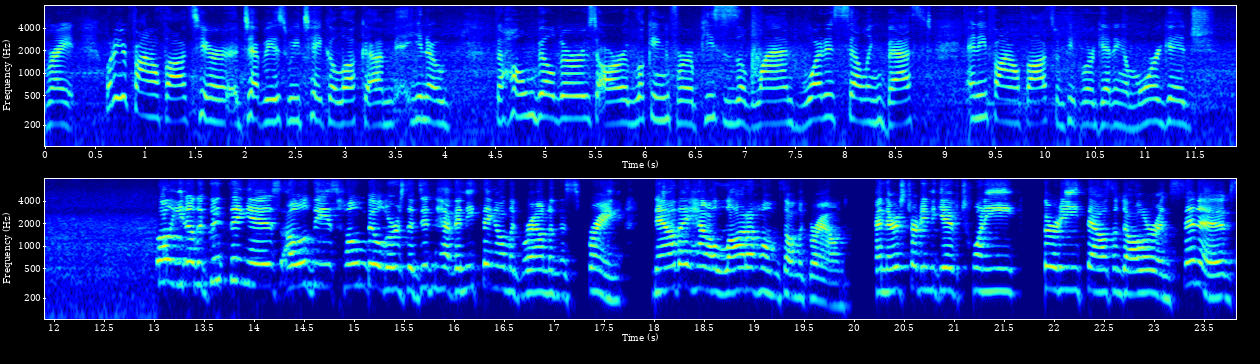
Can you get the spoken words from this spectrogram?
right. What are your final thoughts here, Debbie, as we take a look? Um, you know, the home builders are looking for pieces of land. What is selling best? Any final thoughts when people are getting a mortgage? Well, you know, the good thing is all of these home builders that didn't have anything on the ground in the spring, now they have a lot of homes on the ground and they're starting to give twenty, thirty thousand dollar incentives.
